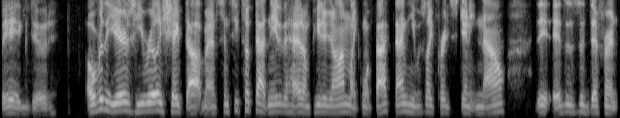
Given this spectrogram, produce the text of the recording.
big, dude. Over the years, he really shaped out, man. Since he took that knee to the head on Petr Yan, like went back then, he was like pretty skinny. Now, it, it is a different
